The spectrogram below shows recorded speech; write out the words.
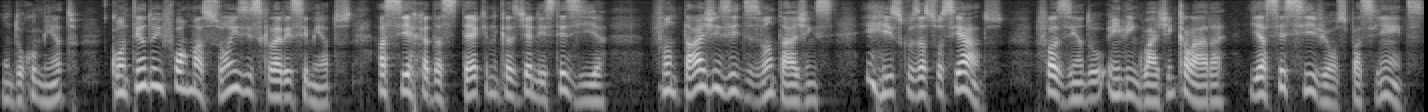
um documento contendo informações e esclarecimentos acerca das técnicas de anestesia vantagens e desvantagens e riscos associados, fazendo em linguagem clara e acessível aos pacientes.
